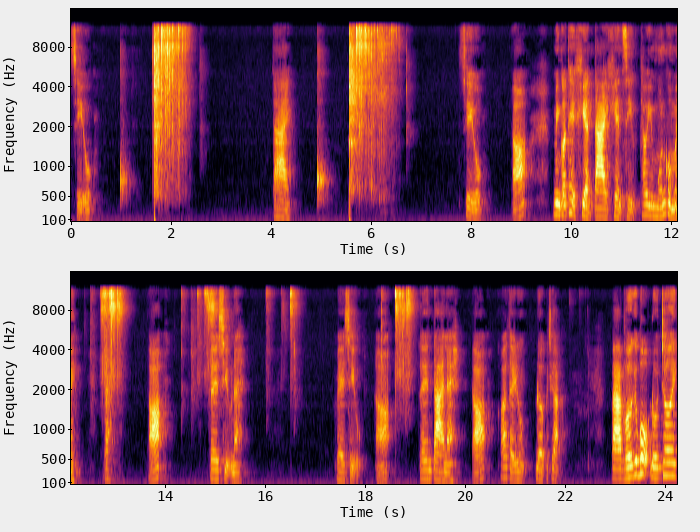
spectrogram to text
Xỉu. Tài. Xỉu. Đó. Mình có thể khiển tài, khiển xỉu theo ý muốn của mình. Đây đó. Về xỉu này. Về xỉu. Đó. Lên tài này. Đó. Có thấy được, được chưa ạ? Và với cái bộ đồ chơi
